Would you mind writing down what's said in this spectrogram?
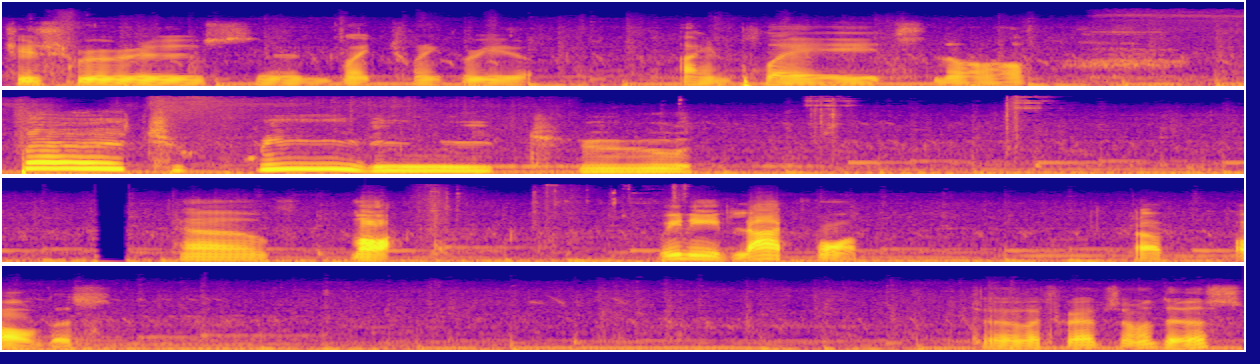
two screws and like 23 iron plates and all. But we need to have more. We need lot more of all this. So let's grab some of this.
